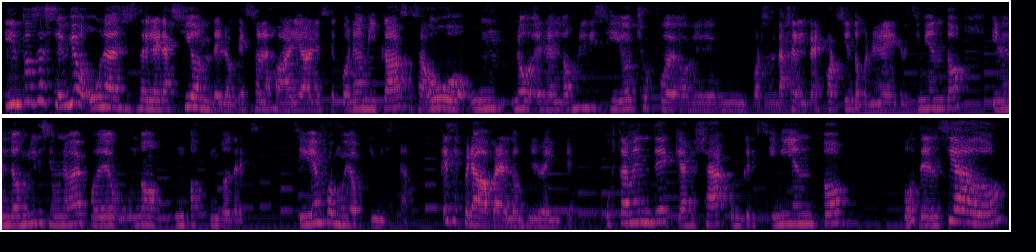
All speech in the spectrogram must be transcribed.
Y entonces se vio una desaceleración de lo que son las variables económicas, o sea, hubo un, no, en el 2018 fue eh, un porcentaje del 3% por nivel de crecimiento y en el 2019 fue de 2.3, si bien fue muy optimista. ¿Qué se esperaba para el 2020? Justamente que haya un crecimiento potenciado,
